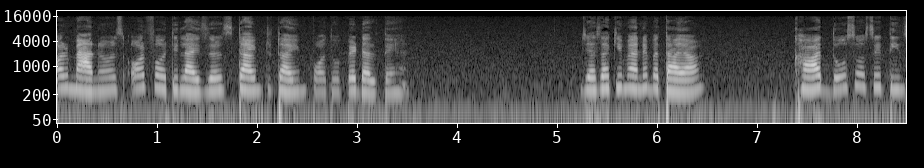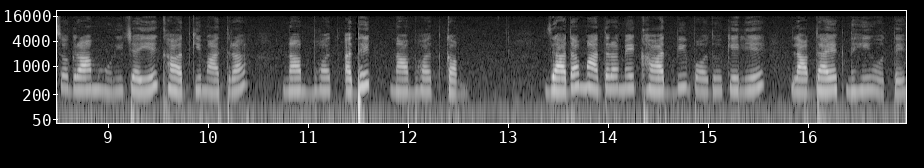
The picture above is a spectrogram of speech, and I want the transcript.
और मैनर्स और फर्टिलाइज़र्स टाइम टू टाइम पौधों पे डलते हैं। जैसा कि मैंने बताया, खाद 200 से 300 ग्राम होनी चाहिए खाद की मात्रा, ना बहुत अधिक, ना बहुत कम। ज़्यादा मात्रा में खाद भी पौधों के लिए लाभदायक नहीं होते।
